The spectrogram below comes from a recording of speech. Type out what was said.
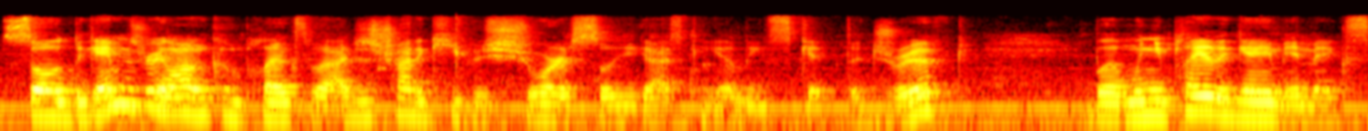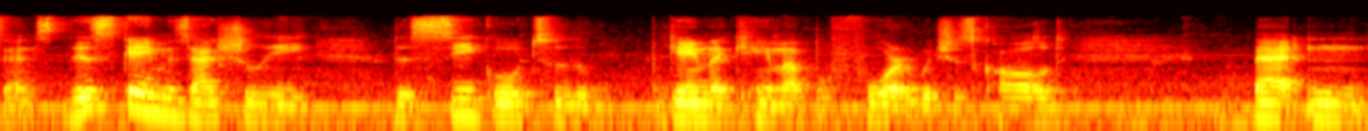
So the game is really long and complex, but I just try to keep it short so you guys can at least get the drift. But when you play the game, it makes sense. This game is actually the sequel to the game that came out before which is called Baten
